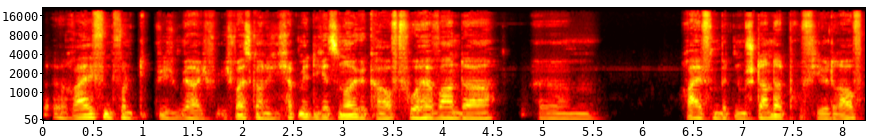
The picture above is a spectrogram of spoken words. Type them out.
äh, Reifen von, ja, ich, ich weiß gar nicht, ich habe mir die jetzt neu gekauft. Vorher waren da ähm, Reifen mit einem Standardprofil drauf.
